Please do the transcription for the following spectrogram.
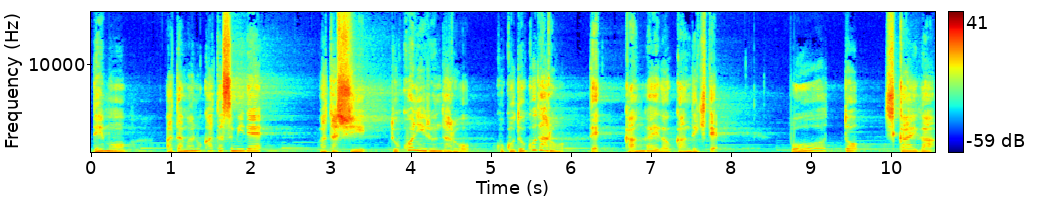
でも頭の片隅で私どこにいるんだろう？ここどこだろう？って考えが浮かんできてぼーっと視界が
